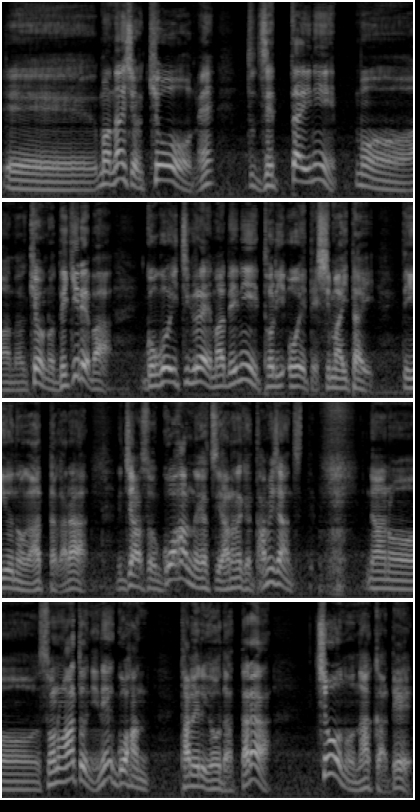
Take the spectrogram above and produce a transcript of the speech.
えー、まあ何しろ今日ね絶対にもうあの今日のできれば午後1ぐらいまでに取り終えてしまいたいっていうのがあったからじゃあそうご飯のやつやらなきゃダメじゃんっつって。あのー、その後にねご飯食べるようだったら腸の中で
